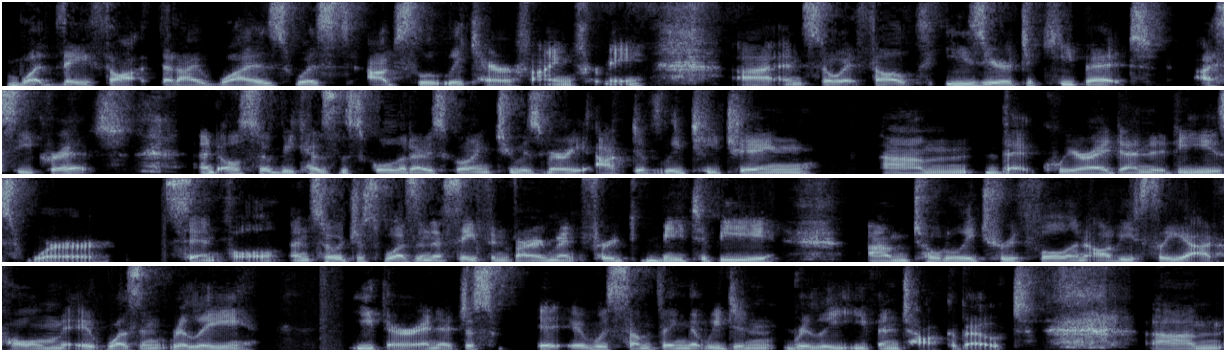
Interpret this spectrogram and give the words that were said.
what they thought that I was was absolutely terrifying for me. Uh, and so it felt easier to keep it a secret. And also because the school that I was going to was very actively teaching um, that queer identities were sinful. And so it just wasn't a safe environment for me to be um, totally truthful. And obviously at home, it wasn't really either. And it just, it, it was something that we didn't really even talk about. Um,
